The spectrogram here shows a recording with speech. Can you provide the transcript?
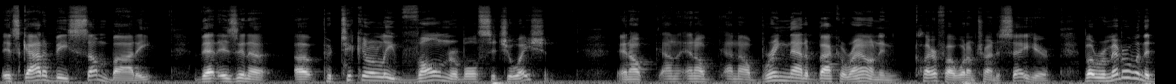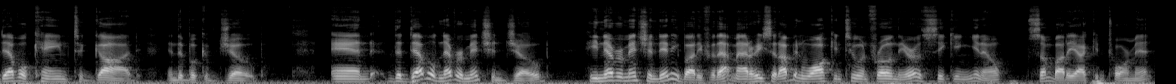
It's got to be somebody that is in a, a particularly vulnerable situation. And I'll and I'll and I'll bring that back around and clarify what I'm trying to say here. But remember when the devil came to God in the book of Job. And the devil never mentioned Job. He never mentioned anybody for that matter. He said, I've been walking to and fro in the earth seeking, you know, somebody I can torment.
